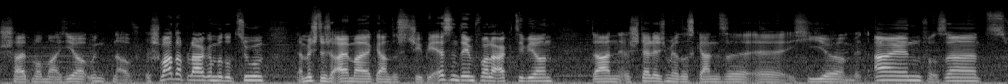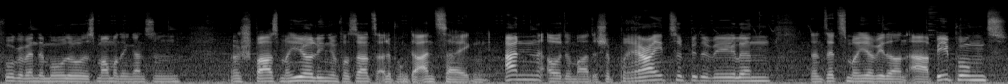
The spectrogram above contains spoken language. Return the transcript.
Schalten wir mal hier unten auf Schwartablage mit dazu. Da möchte ich einmal gern das GPS in dem Fall aktivieren. Dann stelle ich mir das Ganze äh, hier mit ein. Versatz, Vorgewendemodus. Machen wir den ganzen äh, Spaß mal hier. Linienversatz, alle Punkte anzeigen. An. Automatische Breite bitte wählen. Dann setzen wir hier wieder einen A-B-Punkt.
